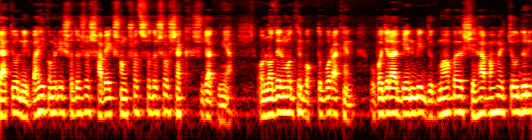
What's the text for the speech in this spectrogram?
জাতীয় নির্বাহী কমিটির সদস্য, সাবেক সংসদ সদস্য শেখ সুজাত মিয়া। অন্যদের মধ্যে বক্তব্য রাখেন উপজেলা বিএনপির যুগ্ম আহ্বায়ক শেহাব আহমেদ চৌধুরী,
